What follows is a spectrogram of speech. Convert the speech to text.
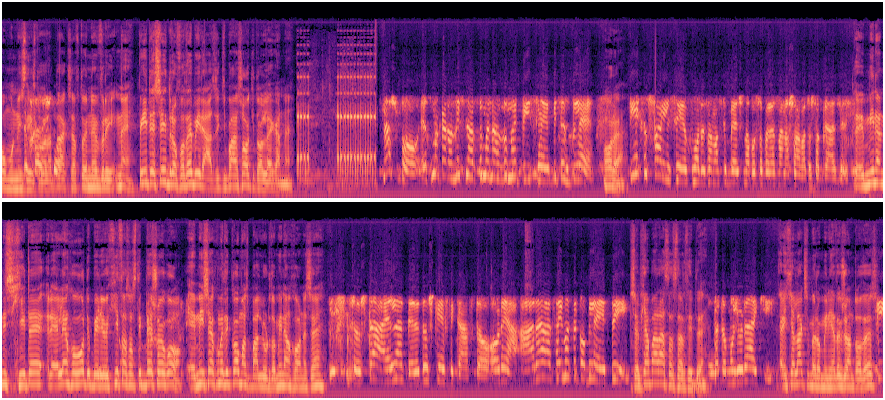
Κομμουνιστής τώρα, Ευχαριστώ. εντάξει, αυτό είναι ευρύ. Ναι, πείτε σύντροφο, δεν πειράζει, και Πασόκι το λέγανε. Να σου πω, έχουμε κανονίσει να έρθουμε να δούμε τις ε, πίτε μπλε. Ωραία. Τι εξασφάλιση έχουμε όταν θα μας την πέσουν όπω το περασμένο Σάββατο στον Γκάζες; Ε, μην ανησυχείτε, ελέγχω εγώ την περιοχή, θα σας την πέσω εγώ. Εμείς έχουμε δικό μας μπαλούρδο, μην αγχώνεσαι. Σωστά, έλατε, δεν το σκέφτηκα αυτό. Ωραία, άρα θα είμαστε κομπλέ, έτσι. Σε ποια παράσταση θα έρθετε. Με το μουλουράκι. Έχει αλλάξει ημερομηνία, δεν ξέρω αν το 'δες. Τι,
